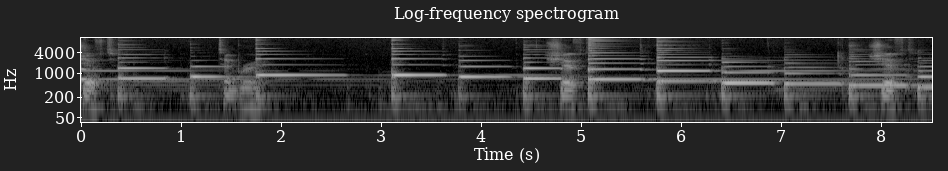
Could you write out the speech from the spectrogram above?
shift, temporary, shift, shift.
